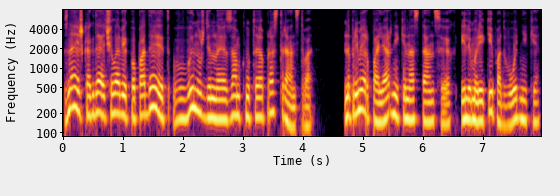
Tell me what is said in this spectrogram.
Знаешь, когда человек попадает в вынужденное замкнутое пространство – Например, полярники на станциях или моряки-подводники.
